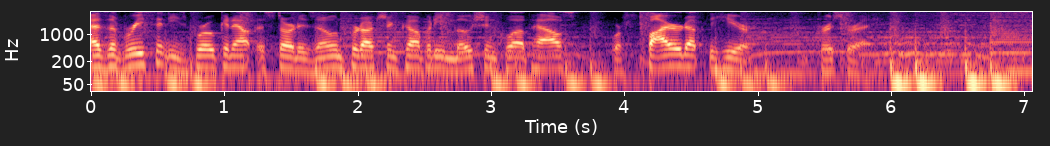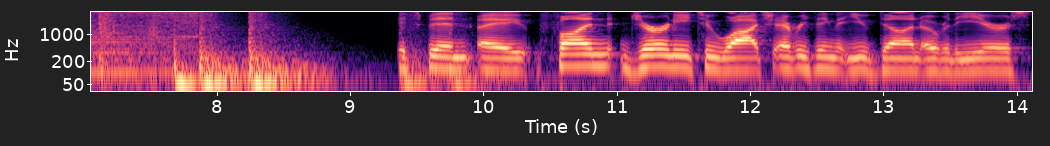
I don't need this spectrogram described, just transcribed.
As of recent, he's broken out to start his own production company, Motion Clubhouse. We're fired up to hear from Chris Ray. It's been a fun journey to watch everything that you've done over the years.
